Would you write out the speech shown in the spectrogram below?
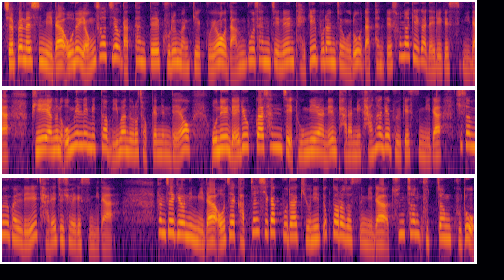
지역별 날씨입니다. 오늘 영서 지역 나탄때 구름 많겠고요. 남부 산지는 대기 불안정으로 나탄때 소나기가 내리겠습니다. 비의 양은 5mm 미만으로 적겠는데요. 오늘 내륙과 산지, 동해안은 바람이 강하게 불겠습니다. 시설물 관리 잘 해주셔야겠습니다. 현재 기온입니다. 어제 같은 시각보다 기온이 뚝 떨어졌습니다. 춘천 9.9도,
